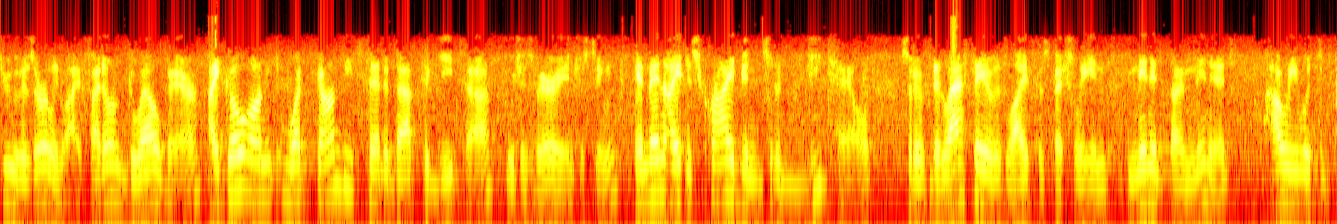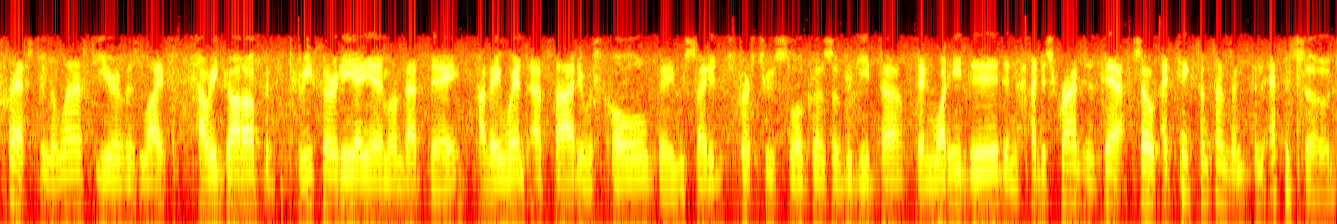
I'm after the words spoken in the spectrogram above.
through his early life. I don't dwell there. I go on what Gandhi said about the Gita, which is very interesting, and then I describe in sort of detail, sort of the last day of his life, especially in minute by minute, how he was depressed in the last year of his life, how he got up at 3.30 a.m. on that day, how they went outside, it was cold, they recited the first two slokas of the Gita, then what he did, and I described his death. So I take sometimes an, an episode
